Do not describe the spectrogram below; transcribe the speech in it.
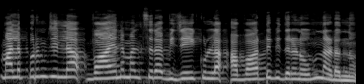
Malappuram ജില്ലാ വായന മത്സര വിജയിക്കുള്ള അവാർഡ് വിതരണവും നടന്നു.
